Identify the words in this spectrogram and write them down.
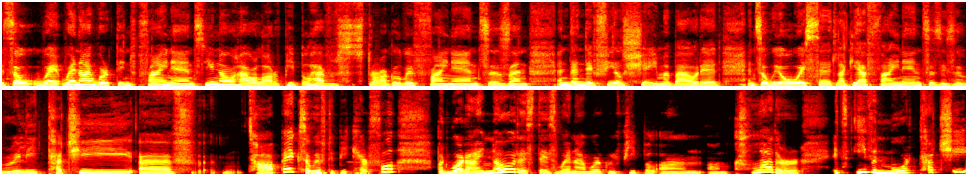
so when, when i worked in finance you know how a lot of people have struggled with finances and and then they feel shame about it and so we always said like yeah finances is a really touchy uh, topic so we have to be mm-hmm. careful but what i noticed is when i work with people on on clutter it's even more touchy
